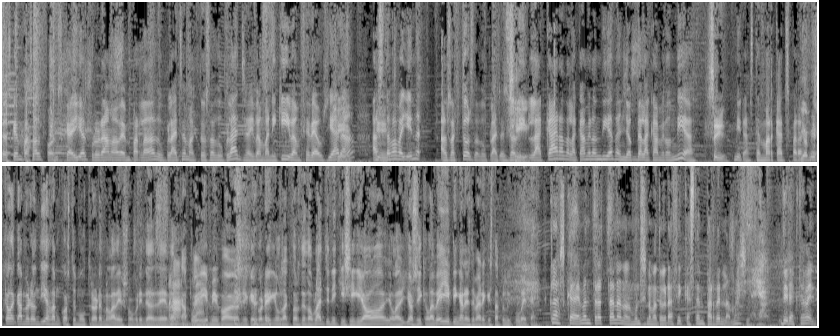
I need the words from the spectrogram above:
Saps què em passa, Alfons? Que ahir al programa vam parlar de doblatge amb actors de doblatge i van venir aquí i van fer veus i ara Sí. estava veient els actors de doblatge, és a Sí. dir, la cara de la Cameron Díaz en lloc de la Cameron Díaz. Sí, Mira, estem marcats per Jo, a això. mi és que la Cameron Díaz em costa molt treure-me-la de sobre, de, de, de Ah, cap. Vull dir, a mi ni que conegui els actors de doblatge ni qui sigui jo. Jo, la, jo sí que la veia i tinc ganes de veure aquesta pel·lículeta. Clar, és que hem entrat tant en el món cinematogràfic que estem perdent la màgia, ja, directament.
